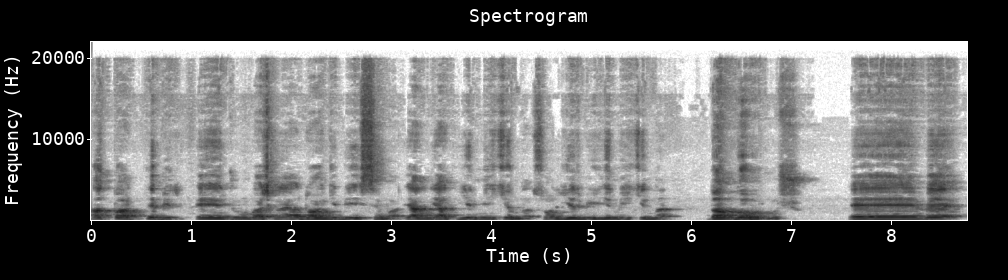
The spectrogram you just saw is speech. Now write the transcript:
AK Parti'de bir e, Cumhurbaşkanı Erdoğan gibi bir isim var. Yani, yani 22 yılında, son 20-22 yılında damga vurmuş. E, ve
